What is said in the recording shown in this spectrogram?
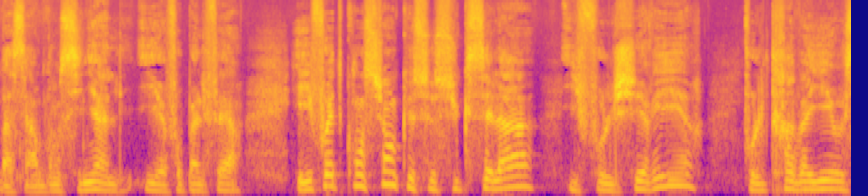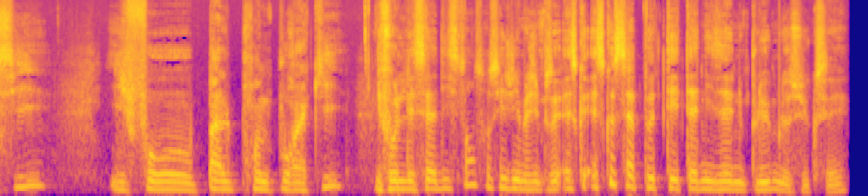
bah c'est un bon signal, il faut pas le faire. Et il faut être conscient que ce succès-là, il faut le chérir, il faut le travailler aussi, il faut pas le prendre pour acquis. Il faut le laisser à distance aussi, j'imagine. Est-ce que, ça peut tétaniser une plume, le succès?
